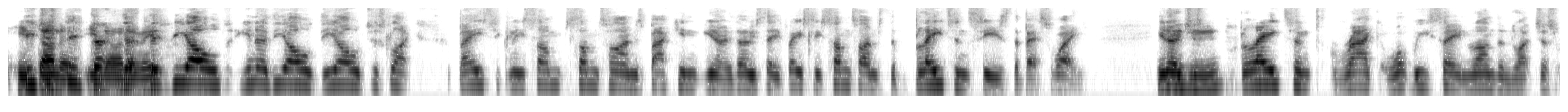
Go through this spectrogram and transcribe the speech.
he'd He done it. did You the, know what the, I mean? the, the old, you know, the old, the old, just like basically some sometimes back in you know those days, basically sometimes the blatancy is the best way. You know, Mhm. just blatant rag. What we say in London, like just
